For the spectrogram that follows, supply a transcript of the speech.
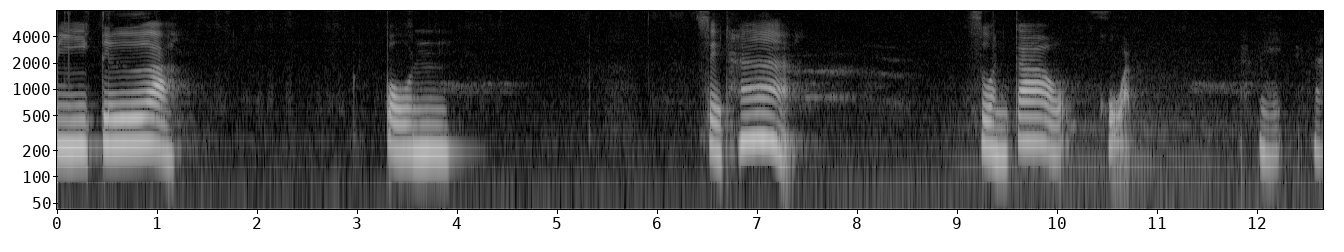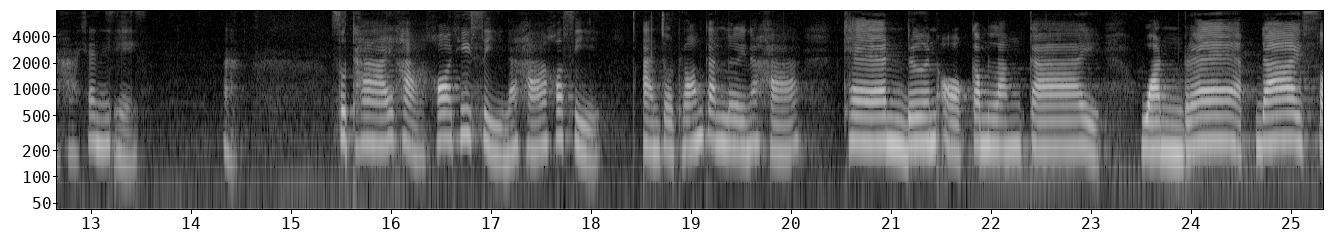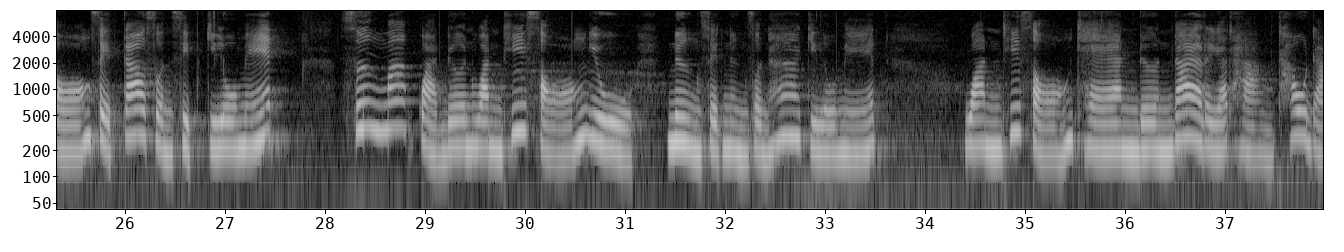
มีเกลือปน เศษห้าส่วนเก้าขวดแบบนี้นะคะแค่นี้เองอะสุดท้ายค่ะ ข้อที่4นะคะ ข้อ4อ่านโจทย์พร้อมกันเลยนะคะ แคนเดินออกกำลังกาย วันแรกได้2เศษ9ส่วน10กิโลเมตร ซึ่งมากกว่าเดินวันที่2อยู่1เศษ1ส่วน5กิโลเมตร วันที่ 2 แคนเดินได้ระยะทางเท่าใด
